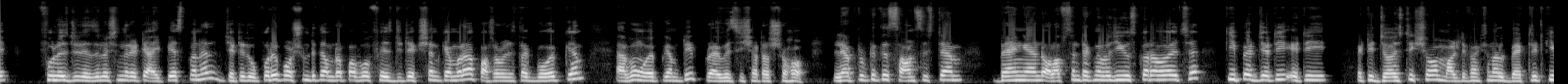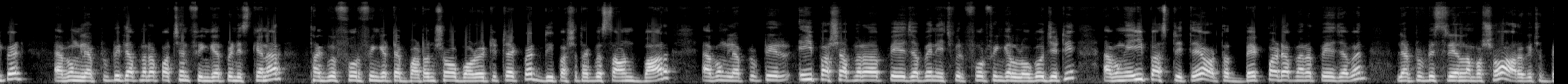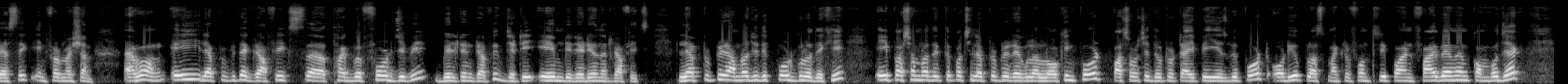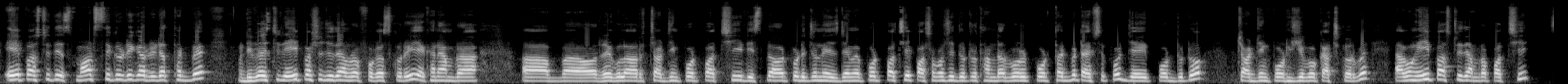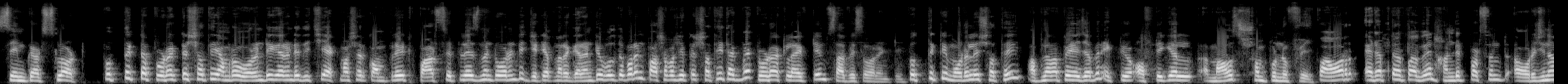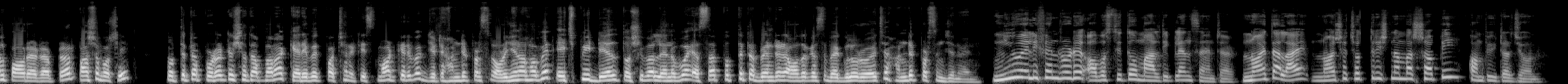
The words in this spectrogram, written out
ফুল এইচডি রেজলিউশনের একটি আইপিএস প্যানেল যেটির উপরে পোর্শনটিতে আমরা পাবো ফেস ডিটেকশন ক্যামেরা পাশাপাশি থাকবে ওয়েব ক্যাম এবং ওয়েব ক্যামটি প্রাইভেসি শাটার সহ ল্যাপটপটিতে sound system Bang and Olufsen technology use করা হয়েছে। কিপ্যাড যেটি, এটি একটি জয়স্টিক সহ মাল্টিফাংশনাল ব্যাকলিট কিপ্যাড এবং ল্যাপটপটিতে আপনারা পাচ্ছেন ফিঙ্গারপ্রিন্ট স্ক্যানার থাকবে ফোর ফিঙ্গার ট্যাপ বাটন সহ বড় একটি ট্র্যাকপ্যাড দুই পাশে থাকবে সাউন্ড বার এবং ল্যাপটপটির এই পাশে আপনারা পেয়ে যাবেন এইচপির ফোর ফিঙ্গার লোগো যেটি এবং এই পাশটিতে অর্থাৎ ব্যাক পার্টে আপনারা পেয়ে যাবেন ল্যাপটপটির সিরিয়াল নাম্বার সহ আরও কিছু বেসিক ইনফরমেশন এবং এই ল্যাপটপটিতে গ্রাফিক্স থাকবে four GB built in graphics যেটি এএমডি রেডিওনের গ্রাফিক্স ল্যাপটপটির আমরা যদি পোর্টগুলো দেখি, এই পাশে আমরা দেখতে পাচ্ছি ল্যাপটপটির রেগুলার লকিং পোর্ট পাশাপাশি দুটো type USB port audio plus microphone three point five M M combo jack এই পাশটিতে স্মার্ট সিকিউরিটি কার্ড রিডার থাকবে। ডিভাইসটির এই পাশে যদি আমরা ফোকাস করি, এখানে আমরা রেগুলার চার্জিং পোর্ট পাচ্ছি ডিসপ্লে আউটপুটের জন্য এইচডিএমআই পোর্ট পাচ্ছি, পাশাপাশি দুটো থান্ডারবোল্ট পোর্ট থাকবে টাইপ সি পোর্ট যে পোর্ট দুটো চার্জিং পোর্ট হিসেবেও কাজ করবে। এবং এই পাশটিতে আমরা পাচ্ছি সিম কার্ড স্লট প্রত্যেকটা প্রোডাক্টের সাথে আমরা ওয়ারেন্টি গ্যারান্টি দিচ্ছি। এক মাসের কমপ্লিট পার্টস রিপ্লেসমেন্ট ওয়ারেন্টি যেটি আপনারা গ্যারান্টি বলতে পারেন। পাশাপাশি এটার সাথেই থাকবে product lifetime service warranty প্রত্যেকটি মডেলের সাথেই আপনারা পেয়ে যাবেন একটি অপটিক্যাল মাউস সম্পূর্ণ ফ্রি পাওয়ার অ্যাডাপ্টার পাবেন hundred percent original power adapter পাশাপাশি প্রত্যেকটা প্রোডাক্টের সাথে আপনারা ক্যারিব্যাগ পাচ্ছেন একটি স্মার্ট ক্যারিব্যাগ যেটা হান্ড্রেড পার্সেন্ট অরিজিনাল হবে HP Dell Toshiba Lenovo Acer প্রত্যেকটা ব্র্যান্ডের আমাদের কাছে ব্যাগগুলো রয়েছে hundred percent genuine new elephant রোডে অবস্থিত মাল্টিপ্ল্যান সেন্টার নয়তলায় নয়শো ছত্রিশ নম্বর শপি কম্পিউটার জোন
